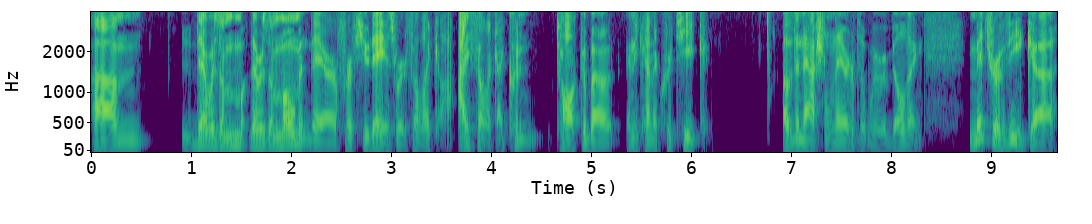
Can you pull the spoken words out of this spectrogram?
Um, there was a there was a moment there for a few days where it felt like I felt like I couldn't talk about any kind of critique of the national narrative that we were building. Mitrovica,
